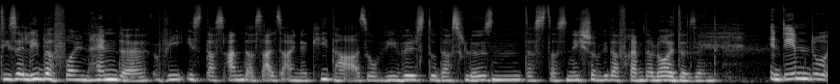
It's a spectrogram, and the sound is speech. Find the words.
diese liebevollen Hände, wie ist das anders als eine Kita? Also wie willst du das lösen, dass das nicht schon wieder fremde Leute sind? Indem du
